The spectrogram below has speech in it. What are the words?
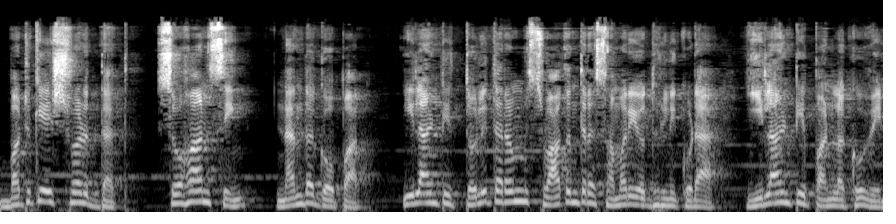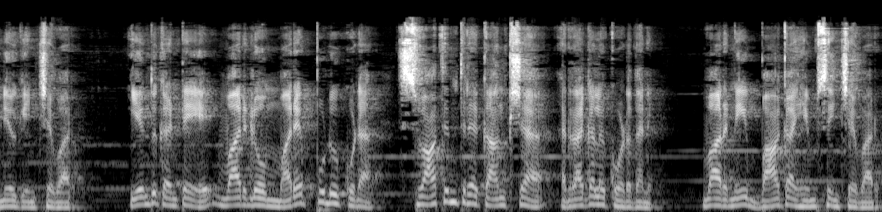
బటుకేశ్వర్ దత్ సుహాన్ సింగ్ నందగోపాల్ ఇలాంటి తొలితరం స్వాతంత్ర సమరయోధుల్ని కూడా ఇలాంటి పనులకు వినియోగించేవారు. ఎందుకంటే వారిలో మరెప్పుడూ కూడా స్వాతంత్ర్యకాంక్ష రగలకూడదని. వారిని బాగా హింసించేవారు.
